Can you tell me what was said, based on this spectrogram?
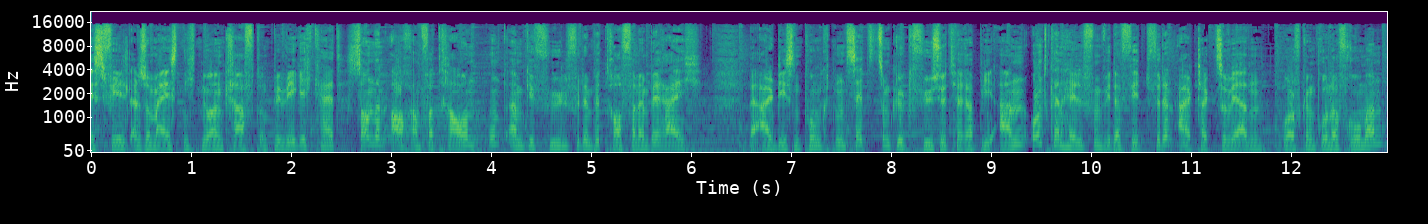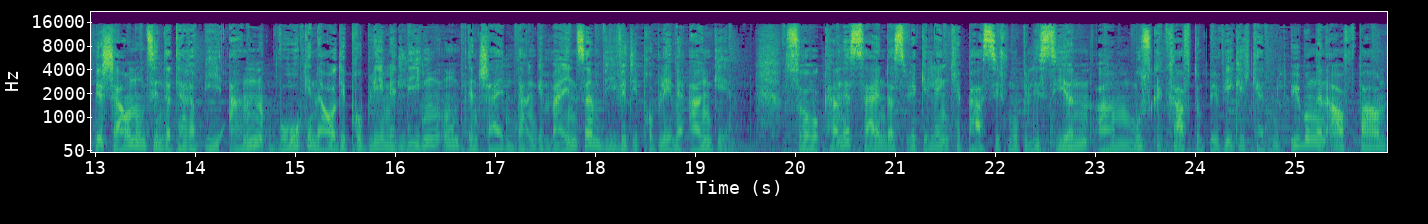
Es fehlt also meist nicht nur an Kraft und Beweglichkeit, sondern auch am Vertrauen und am Gefühl für den betroffenen Bereich. Bei all diesen Punkten setzt zum Glück Physiotherapie an und kann helfen, wieder fit für den Alltag zu werden. Wolfgang Brunner-Fruhmann. Wir schauen uns in der Therapie an, wo genau die Probleme liegen und entscheiden dann gemeinsam, wie wir die Probleme angehen. So kann es sein, dass wir Gelenke passiv mobilisieren, ähm, Muskelkraft und Beweglichkeit mit Übungen aufbauen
